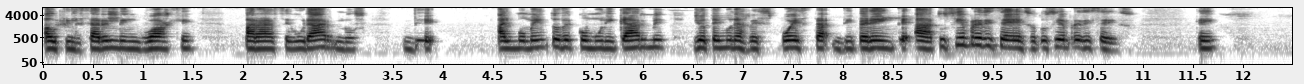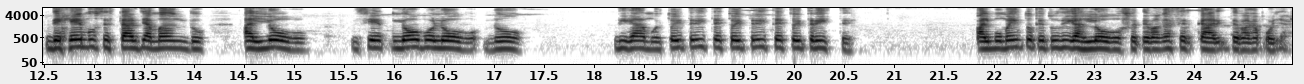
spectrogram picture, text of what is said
a utilizar el lenguaje para asegurarnos de al momento de comunicarme, yo tengo una respuesta diferente. Ah, tú siempre dices eso, tú siempre dices eso. Dejemos de estar llamando al lobo, diciendo lobo, lobo. No, digamos, estoy triste, estoy triste, estoy triste. Al momento que tú digas lobo, se te van a acercar y te van a apoyar.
